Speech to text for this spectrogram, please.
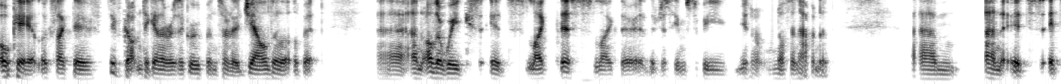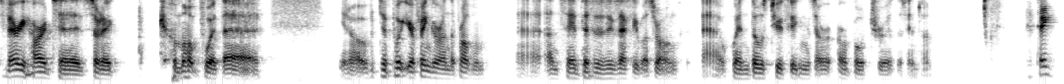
okay, it looks like they've they've gotten together as a group and sort of gelled a little bit. Uh, and other weeks it's like this, like there there just seems to be you know nothing happening. Um, and it's it's very hard to sort of come up with a you know to put your finger on the problem uh, and say this is exactly what's wrong uh, when those two things are, are both true at the same time. I think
